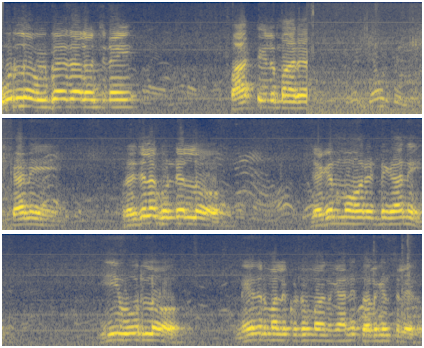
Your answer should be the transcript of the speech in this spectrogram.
ఊర్లో విభేదాలు వచ్చినాయి పార్టీలు మారా కానీ ప్రజల గుండెల్లో జగన్మోహన్ రెడ్డి కానీ ఈ ఊర్లో నేదురుమల్లి కుటుంబాన్ని కానీ తొలగించలేదు.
